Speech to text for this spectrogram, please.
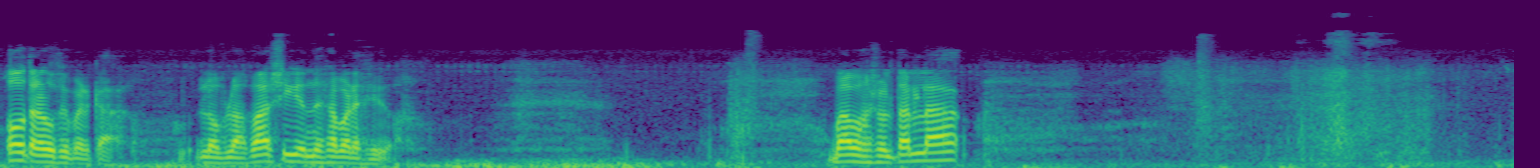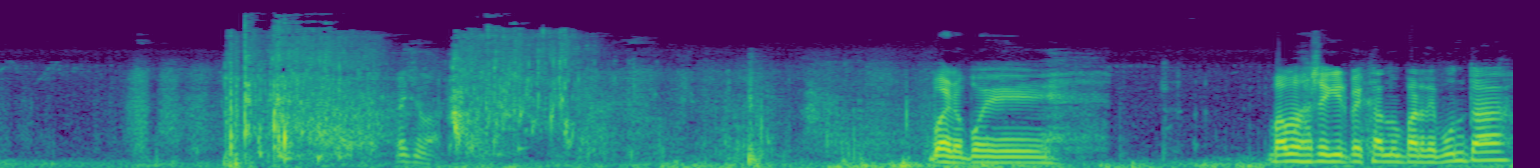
otra lucioperca. Los blasbas siguen desaparecidos. Vamos a soltarla Ahí se va. Bueno, pues vamos a seguir pescando un par de puntas.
